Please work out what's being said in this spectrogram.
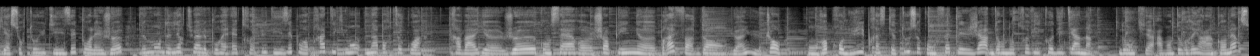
qui est surtout utilisée pour les jeux, le monde virtuel pourrait être utilisé pour pratiquement n'importe quoi. Travail, euh, jeux, concerts, euh, shopping, bref, dans Yuan Yuzhou, on reproduit presque tout ce qu'on fait déjà dans notre vie quotidienne. Donc, avant d'ouvrir un commerce,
